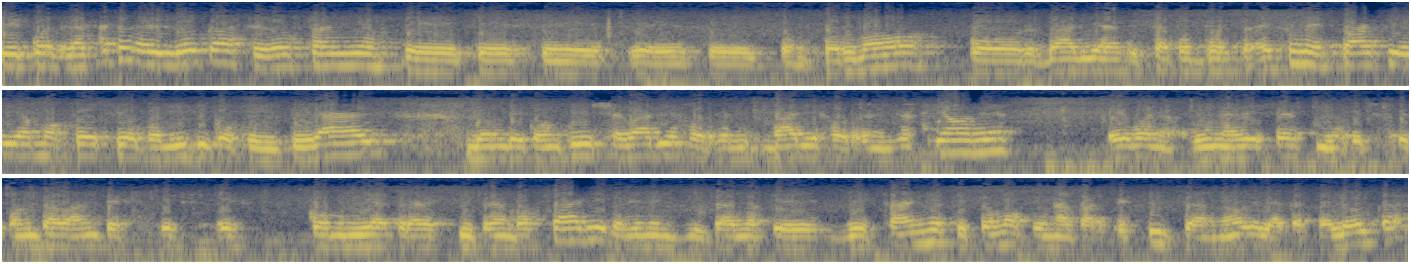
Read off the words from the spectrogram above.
La Casa del Loca hace dos años que, se, conformó por varias, está compuesta, es un espacio, digamos, sociopolítico cultural, donde concluye varias, varias organizaciones. Eh, bueno, una de ellas, lo que yo te contaba antes, es, Comunidad Travestita en Rosario, también implicando hace 10 años que somos una partecita ¿no? de la Casa Loca.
